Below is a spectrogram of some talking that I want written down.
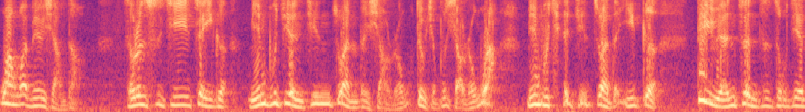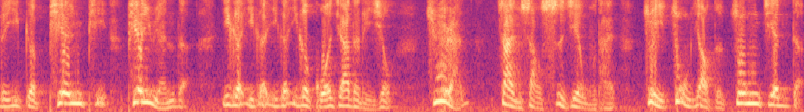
万万没有想到，泽伦斯基这一个名不见经传的小人物，对不起，不是小人物啦，名不见经传的一个地缘政治中间的一个偏僻偏远的。一个一个一个一个国家的领袖，居然站上世界舞台最重要的中间的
